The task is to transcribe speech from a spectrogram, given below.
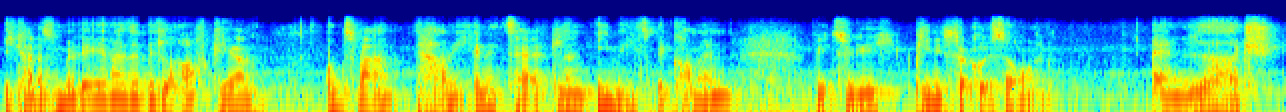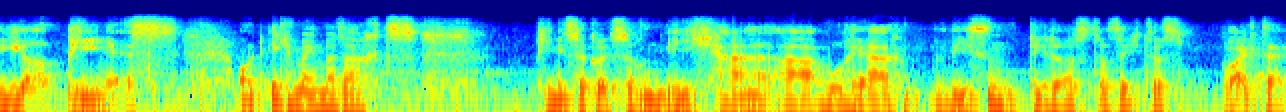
Ich kann das möglicherweise ein bisschen aufklären. Und zwar habe ich eine Zeit lang E-Mails bekommen bezüglich Penisvergrößerungen. Enlarge your penis. Und ich mir immer gedacht, Penisvergrößerung, ich, ha, äh, woher wissen die das, dass ich das bräuchte?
